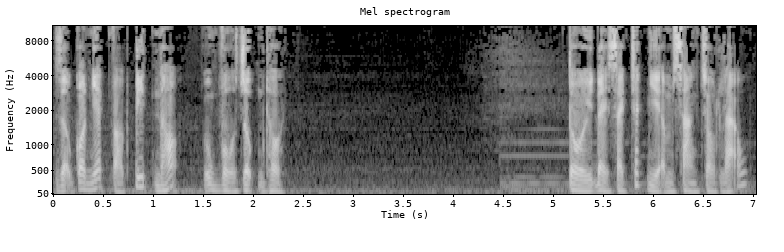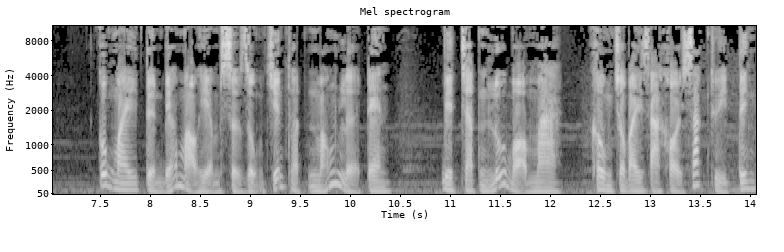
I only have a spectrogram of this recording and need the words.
dẫu con nhét vào tít nó cũng vô dụng thôi. Tôi đẩy sạch trách nhiệm sang cho lão. Cũng may tuyển béo mạo hiểm sử dụng chiến thuật móng lửa đen, biệt chặt lũ bọ ma, không cho bay ra khỏi xác thủy tinh.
